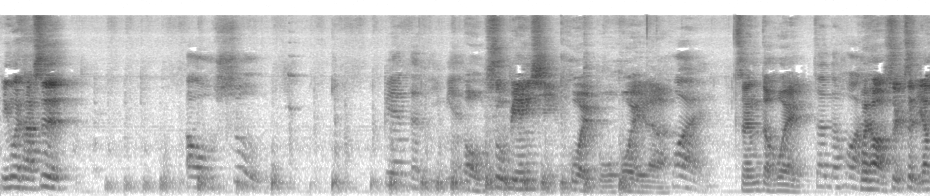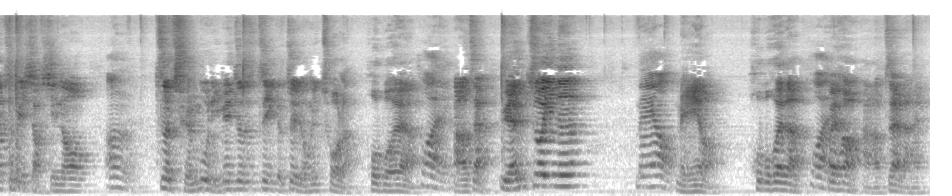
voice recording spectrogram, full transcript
因为它是偶数边的里面，偶数边形，会不会了？会真的会，真的会会哈，所以这里要特别小心哦。嗯这全部里面就是这个最容易错了，会不会啊？会好，再来圆锥呢？没有没有，会不会了？会会哈。好，再来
